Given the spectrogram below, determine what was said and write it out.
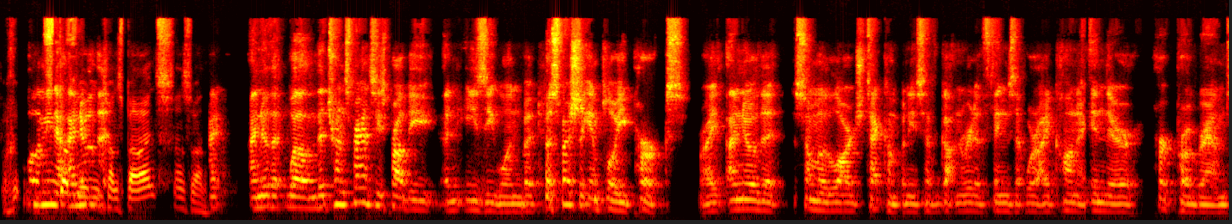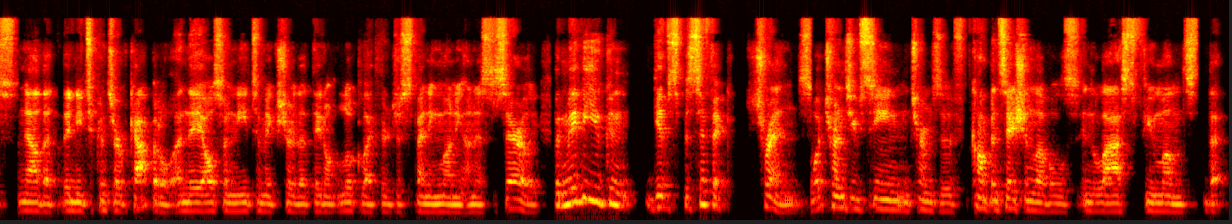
well, I mean, I know that, transparent and so on. I, I know that well, the transparency is probably an easy one, but especially employee perks, right? I know that some of the large tech companies have gotten rid of things that were iconic in their perk programs now that they need to conserve capital and they also need to make sure that they don't look like they're just spending money unnecessarily. But maybe you can give specific trends, what trends you've seen in terms of compensation levels in the last few months that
